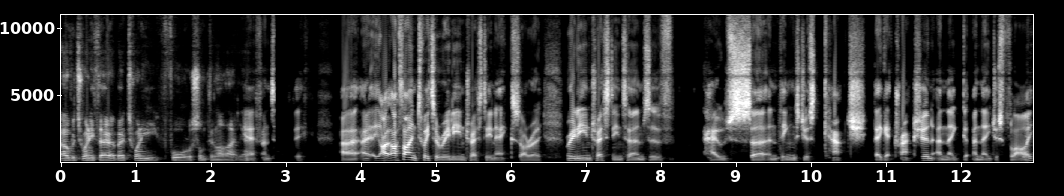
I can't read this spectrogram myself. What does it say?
over twenty thousand, about twenty four or something like that. Yeah, yeah fantastic. Uh, I, I, find Twitter really interesting. X, sorry, really interesting in terms of how certain things just catch, they get traction, and they and they just fly.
